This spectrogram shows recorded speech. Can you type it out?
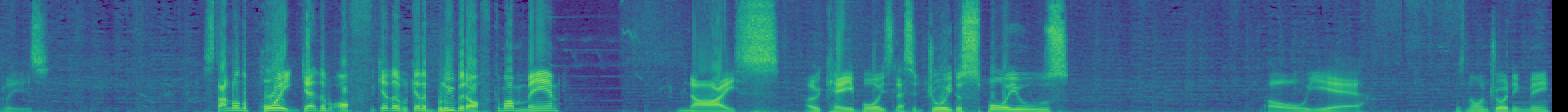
Please. Stand on the point. Get them off. Get the, get the blue bit off. Come on, man. Nice. Okay, boys. Let's enjoy the spoils. Oh, yeah. Is no one joining me?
